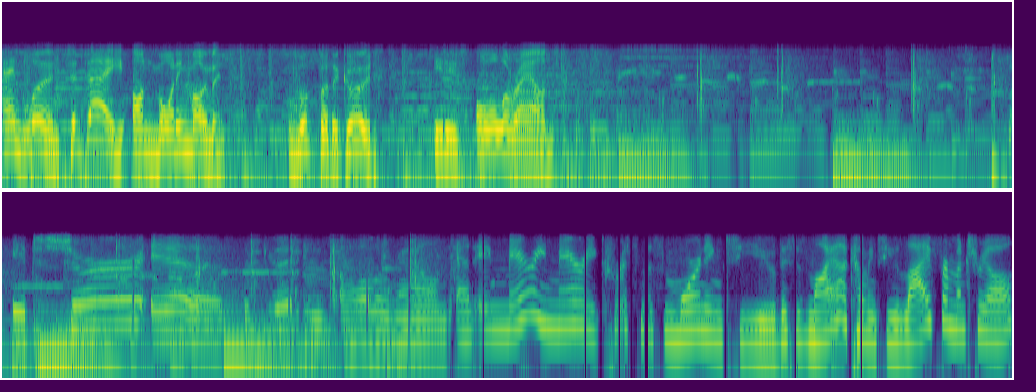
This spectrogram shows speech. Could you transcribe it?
and learn today on Morning Moments. Look for the good. It is all around. It sure is. The good is all around. And a merry, merry Christmas morning to you. This is Maia coming to you live from Montreal,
